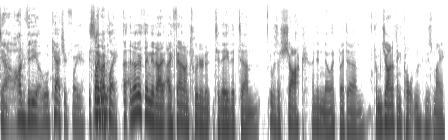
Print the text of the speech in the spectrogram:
yeah, on video. We'll catch it for you. So Play by play. Another thing that I, I found on Twitter t- today that um, it was a shock. I didn't know it, but um, from Jonathan Coulton, who's my,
